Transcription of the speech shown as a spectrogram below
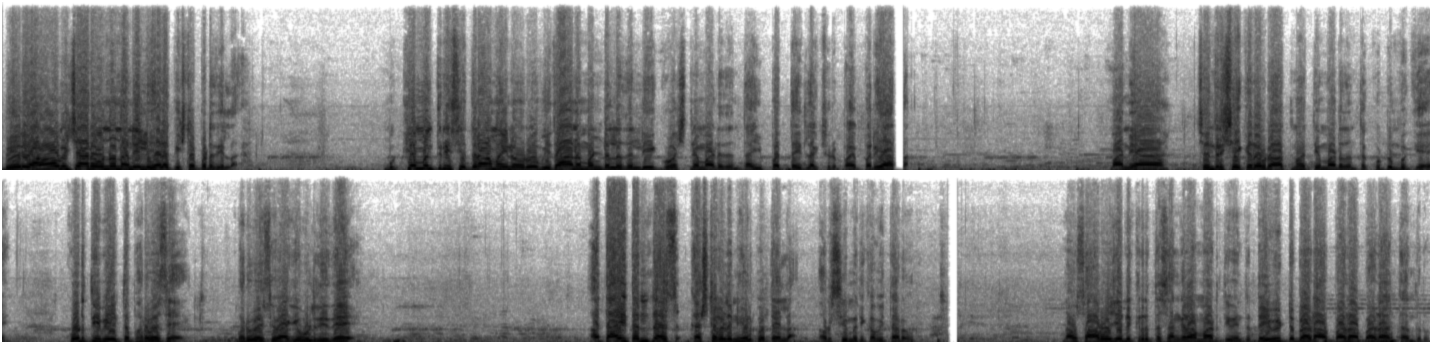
ಬೇರೆ ಯಾವ ವಿಚಾರವನ್ನು ನಾನು ಇಲ್ಲಿ ಹೇಳಕ್ಕೆ ಇಷ್ಟಪಡೋದಿಲ್ಲ. ಮುಖ್ಯಮಂತ್ರಿ ಸಿದ್ದರಾಮಯ್ಯನವರು ವಿಧಾನಮಂಡಲದಲ್ಲಿ ಘೋಷಣೆ ಮಾಡಿದಂಥ ಇಪ್ಪತ್ತೈದು ಲಕ್ಷ ರೂಪಾಯಿ ಪರಿಹಾರ. ಮಾನ್ಯ ಚಂದ್ರಶೇಖರ್ ಅವರು ಆತ್ಮಹತ್ಯೆ ಮಾಡಿದಂಥ ಕುಟುಂಬಕ್ಕೆ ಕೊಡ್ತೀವಿ ಅಂತ ಭರವಸೆ, ಭರವಸೆಯಾಗಿ ಉಳಿದಿದೆ. ಆ ತಾಯಿ ತಂದ ಕಷ್ಟಗಳನ್ನು ಹೇಳ್ಕೊತಾ ಇಲ್ಲ. ಅವರು ಶ್ರೀಮತಿ ಕವಿತಾರವರು ನಾವು ಸಾರ್ವಜನಿಕರ ಸಂಗ್ರಹ ಮಾಡ್ತೀವಿ ಅಂತ ದಯವಿಟ್ಟು ಬೇಡ ಬೇಡ ಬೇಡ ಅಂತಂದರು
